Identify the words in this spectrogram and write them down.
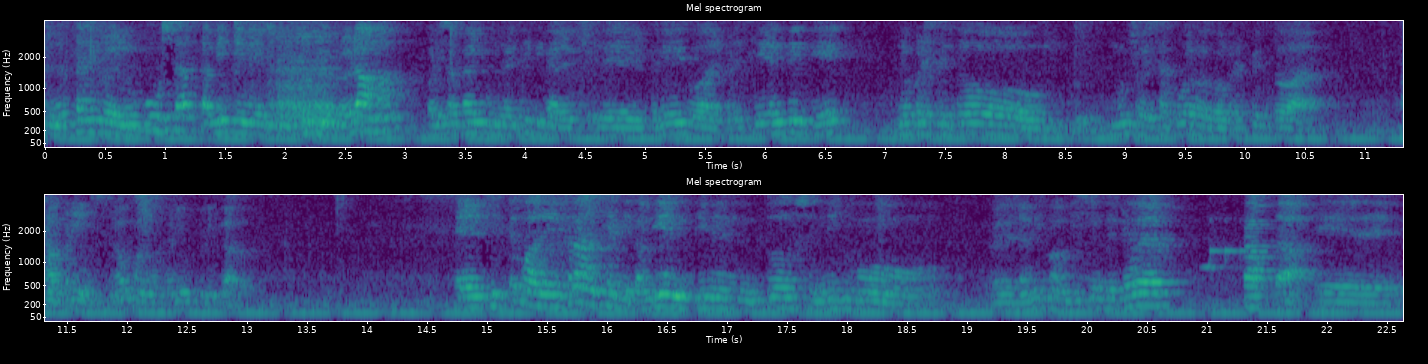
que no está dentro del UPUSA, también tiene su propio programa, por eso acá hay una crítica del, periódico al presidente que no presentó mucho desacuerdo con respecto a, a Prince, ¿no? cuando salió publicado. El sistema de Francia, que también tienen todos eh, la misma visión de poder, capta eh,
